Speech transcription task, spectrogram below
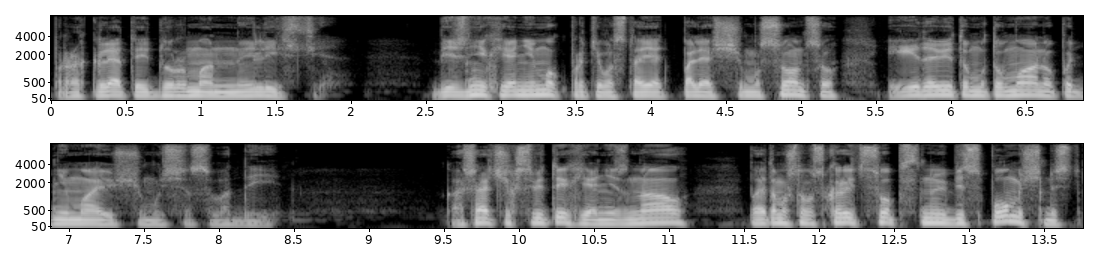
Проклятые дурманные листья. Без них я не мог противостоять палящему солнцу и ядовитому туману, поднимающемуся с воды. Кошачьих святых я не знал, Поэтому, чтобы скрыть собственную беспомощность,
